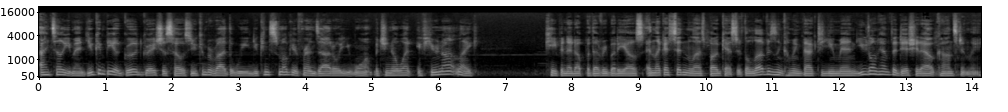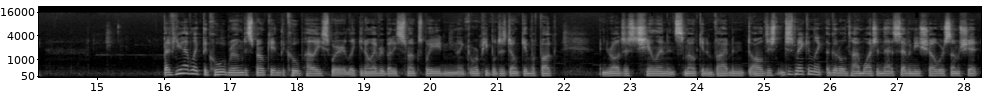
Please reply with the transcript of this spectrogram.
I tell you, man, you can be a good, gracious host. You can provide the weed. You can smoke your friends out all you want. But you know what? If you're not like keeping it up with everybody else, and like I said in the last podcast, if the love isn't coming back to you, man, you don't have to dish it out constantly. But if you have like the cool room to smoke in, the cool place where like you know everybody smokes weed and like or people just don't give a fuck, and you're all just chilling and smoking and vibing, all just just making like a good old time watching that 70s show or some shit.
